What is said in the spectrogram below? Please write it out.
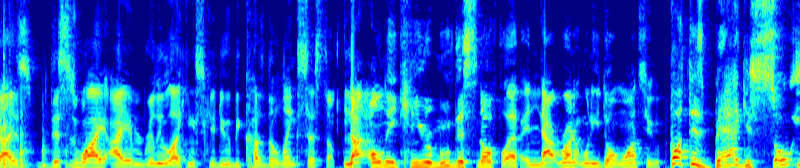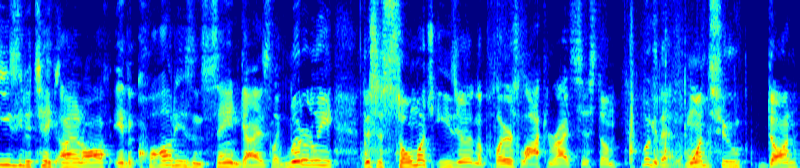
Guys, this is why I am really liking Ski-Doo because the link system. Not only can you remove this snow flap and not run it when you don't want to, but this bag is so easy to take on and off and the quality is insane, guys. Like literally, this is so much easier than the Polaris lock and ride system. Look at that. One, two, done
